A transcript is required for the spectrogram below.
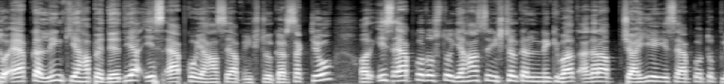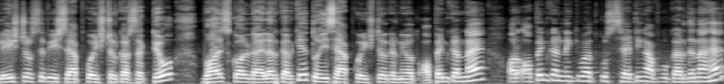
तो ऐप का लिंक यहाँ पे दे दिया। इस ऐप को यहाँ से आप इंस्टॉल कर सकते हो। और इस ऐप को दोस्तों यहाँ से इंस्टॉल कर लेने के बाद अगर आप चाहिए इस ऐप को तो प्ले स्टोर से भी इस ऐप को इंस्टॉल कर सकते हो। वॉइस कॉल डायलर करके तो इस ऐप को इंस्टॉल करने के बाद ओपन करना है। और ओपन करने के बाद कुछ सेटिंग आपको कर देना है।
